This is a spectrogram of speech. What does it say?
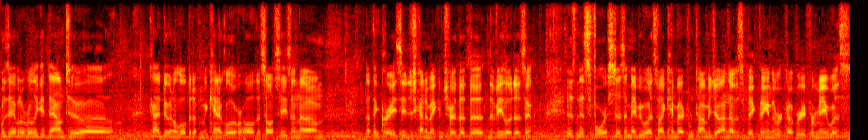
was able to really get down to uh, kind of doing a little bit of a mechanical overhaul this offseason. Um, nothing crazy, just kind of making sure that the, the velo doesn't isn't as forced as it maybe was when I came back from Tommy John. That was a big thing in the recovery for me was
